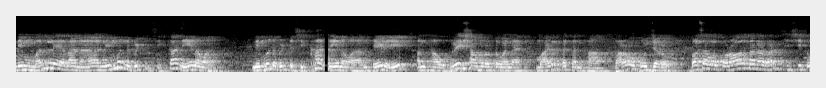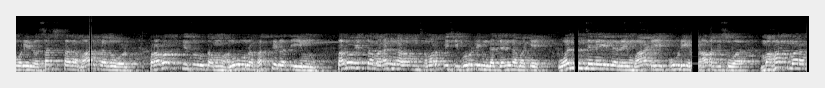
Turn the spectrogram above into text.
ನಿಮ್ಮಲ್ಲೇ ಅದಾನ ನಿಮ್ಮನ್ನು ಬಿಟ್ಟು ಸಿಕ್ಕಾನೇನವ? ನಿಮ್ಮನ್ನು ಬಿಟ್ಟು ಸಿಕ್ಕಾನೇನವ ಅಂತೇಳಿ ಅಂಥ ಉಪದೇಶಾಮೃತವನ್ನ ಮಾಡಿರ್ತಕ್ಕಂಥ ಪರಮ ಪೂಜ್ಯರು. ಬಸವ ಪುರಾತನ ರಚಿಸಿ ತೋರಿದ ಸಸ್ಥಲ ಮಾರ್ಗದೋಳ್ ಪ್ರವರ್ತಿಸು ತಮ್ಮ ಅನೂನ ಭಕ್ತಿರತಿಂ. ತನುವಿತ್ತ ಮನಂಗಳಂ ಸಮರ್ಪಿಸಿ ಗುರುಲಿಂಗ ಜಂಗಮಕ್ಕೆ ವಂಚನೆ ಇಲ್ಲದೆ ಮಾಡಿ ಕೂಡಿ ರಾಜಿಸುವ ಮಹಾತ್ಮರ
